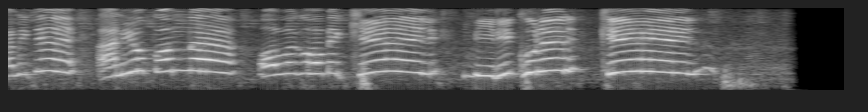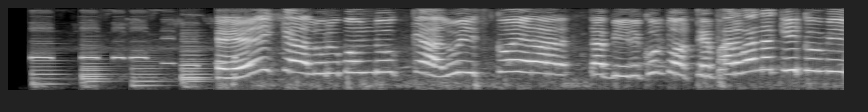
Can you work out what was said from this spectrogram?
আমিতে, আমিও কম না। অবাক হবে খেল, বিড়ি খুরের খেল। এই কালুর বন্ধু, কালু স্কয়ার, তা বিড়ি খুর ধরতে পারবা নাকি তুমি?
